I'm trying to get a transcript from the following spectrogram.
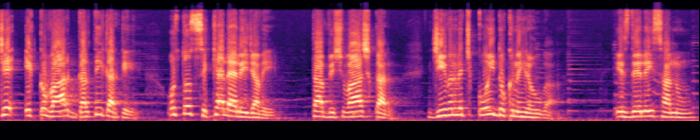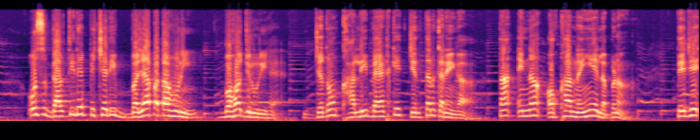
ਜੇ ਇੱਕ ਵਾਰ ਗਲਤੀ ਕਰਕੇ ਉਸ ਤੋਂ ਸਿੱਖਿਆ ਲੈ ਲਈ ਜਾਵੇ, ਤਾਂ ਵਿਸ਼ਵਾਸ ਕਰ ਜੀਵਨ ਵਿੱਚ ਕੋਈ ਦੁੱਖ ਨਹੀਂ ਰਹੂਗਾ। ਇਸ ਦੇ ਲਈ ਸਾਨੂੰ ਉਸ ਗਲਤੀ ਦੇ ਪਿੱਛੇ ਦੀ ਵਜ੍ਹਾ ਪਤਾ ਹੋਣੀ ਬਹੁਤ ਜ਼ਰੂਰੀ ਹੈ। ਜਦੋਂ ਖਾਲੀ ਬੈਠ ਕੇ ਚਿੰਤਨ ਕਰੇਗਾ, ਤਾਂ ਇੰਨਾ ਔਖਾ ਨਹੀਂ ਇਹ ਲੱਭਣਾ। ਤੇ ਜੇ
